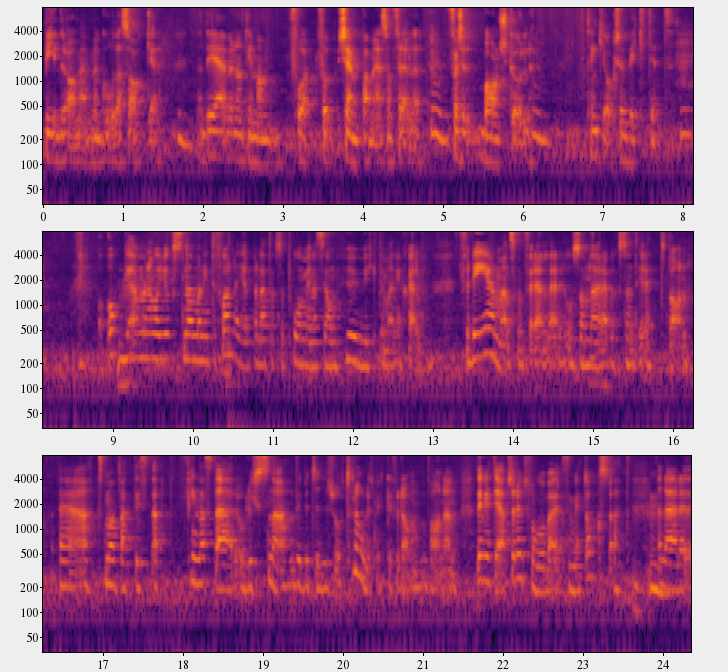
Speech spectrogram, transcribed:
bidrar med, med goda saker. Mm. Det är väl någonting man får, får kämpa med som förälder mm. för sitt barns skull. Mm. Det tänker jag också är viktigt. Mm. Och, mm. men, och just när man inte får den där hjälpen att också påminna sig om hur viktig man är själv. För det är man som förälder och som nära vuxen till ett barn. Eh, att man faktiskt, att finnas där och lyssna, det betyder så otroligt mycket för de barnen. Det vet jag absolut från vår verksamhet också. Att mm. den där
